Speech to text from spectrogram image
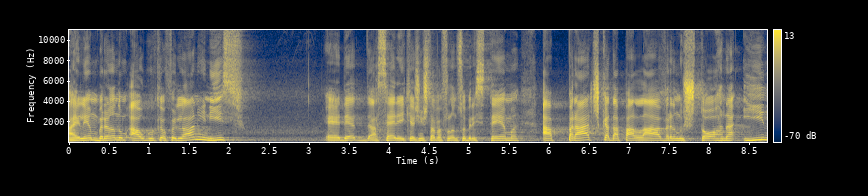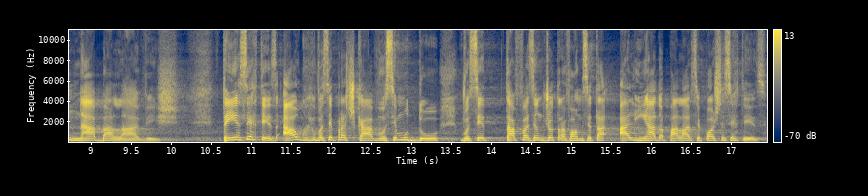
Aí lembrando algo que eu falei lá no início, é, da série que a gente estava falando sobre esse tema, a prática da palavra nos torna inabaláveis. Tenha certeza, algo que você praticava, você mudou, você está fazendo de outra forma, você está alinhado à palavra, você pode ter certeza.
